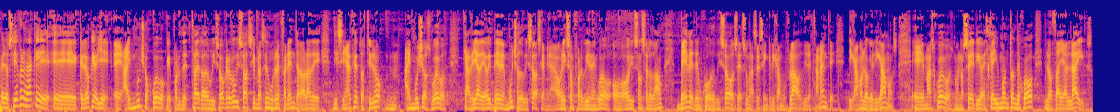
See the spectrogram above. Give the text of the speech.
Pero sí es verdad que eh, creo que, oye, eh, hay muchos juegos que por detrás de Ubisoft, creo que Ubisoft siempre ha sido un referente a la hora de diseñar ciertos títulos. Mm, hay muchos juegos que a día de hoy beben mucho de Ubisoft. O sea, mira, Horizon Forbidden West o Horizon Zero Dawn bebe de un juego de Ubisoft. O sea, es un Assassin's Creed camuflado directamente. Digamos lo que digamos. Eh, más juegos, pues no sé, tío, es que hay un montón de juegos. Los Dying Lives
